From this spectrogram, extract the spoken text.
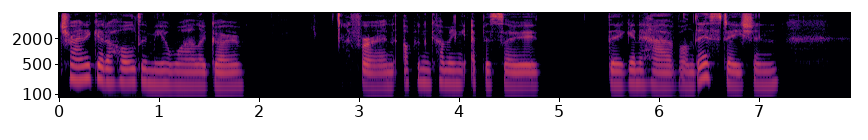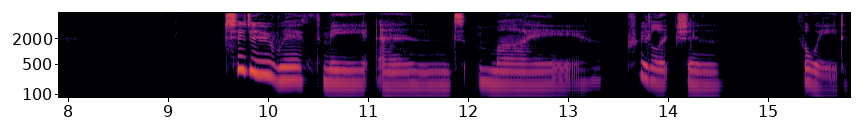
trying to get a hold of me a while ago for an up and coming episode they're going to have on their station to do with me and my predilection for weed.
